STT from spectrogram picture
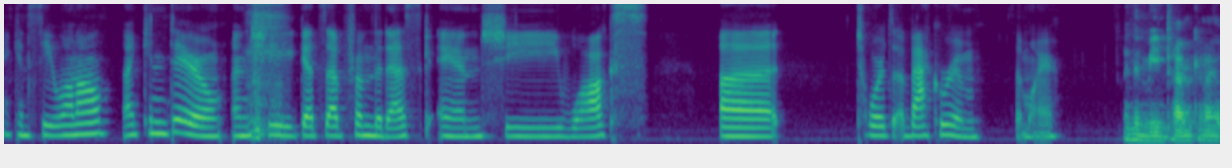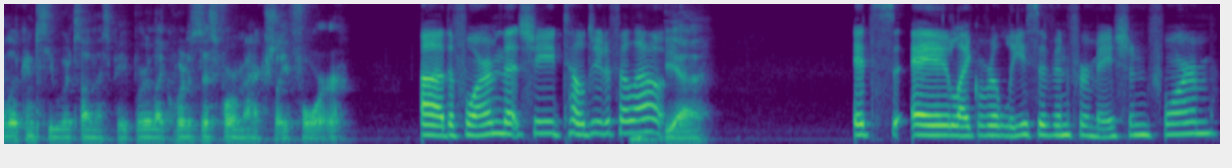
"I can see what all I can do." And she gets up from the desk and she walks, uh, towards a back room somewhere. In the meantime, can I look and see what's on this paper? Like, what is this form actually for? Uh, the form that she told you to fill out. Yeah. It's a like release of information form.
